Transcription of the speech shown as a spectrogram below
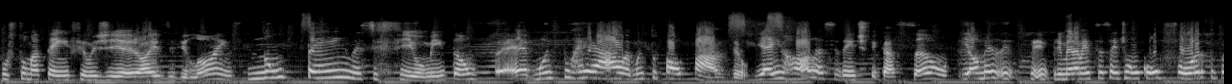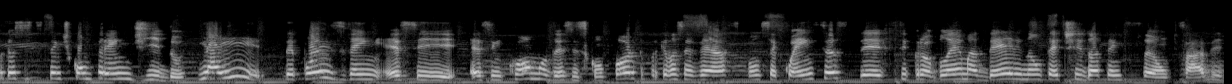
costuma ter em filmes de heróis e vilões, não tem nesse filme. Então é muito real, é muito palpável. E aí rola essa identificação, e ao mesmo, primeiramente você sente um conforto porque você se sente compreendido. E aí depois vem esse, esse incômodo, esse desconforto, porque você vê as consequências desse problema dele não ter tido atenção, sabe?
